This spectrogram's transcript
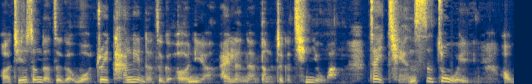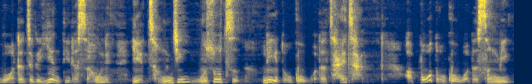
而今生的这个我最贪恋的这个儿女啊、爱人啊等这个亲友啊，在前世作为啊我的这个怨敌的时候呢，也曾经无数次掠夺过我的财产，啊剥夺过我的生命，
